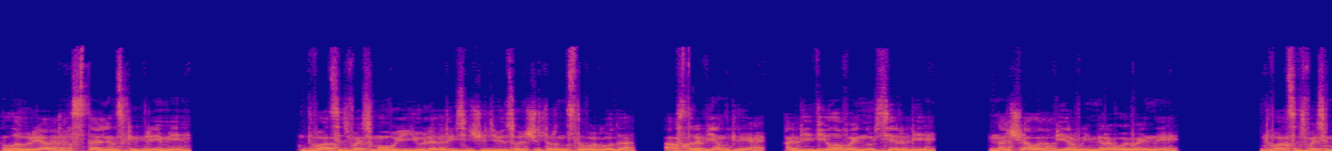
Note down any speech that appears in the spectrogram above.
Лауреат Сталинской премии. 28 июля 1914 года Австро-Венгрия объявила войну Сербии. Начало Первой мировой войны. 28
